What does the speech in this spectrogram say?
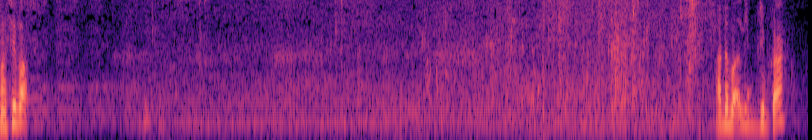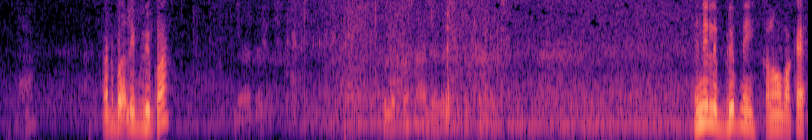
Masih, Pak. Ada bak lip kah? Ada bak lip kah? Lepas aja. Ini lip grip nih kalau mau pakai.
